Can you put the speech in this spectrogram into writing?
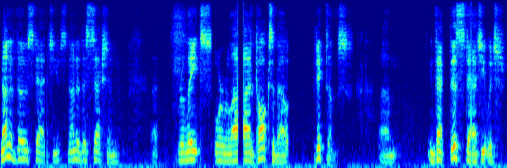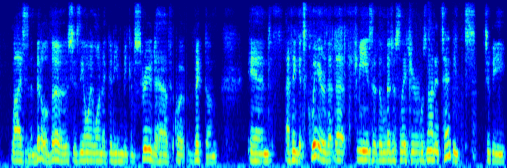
None of those statutes, none of this section uh, relates or relies or talks about victims. Um, in fact, this statute, which lies in the middle of those, is the only one that could even be construed to have, quote, victim. And I think it's clear that that means that the legislature was not intending to be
